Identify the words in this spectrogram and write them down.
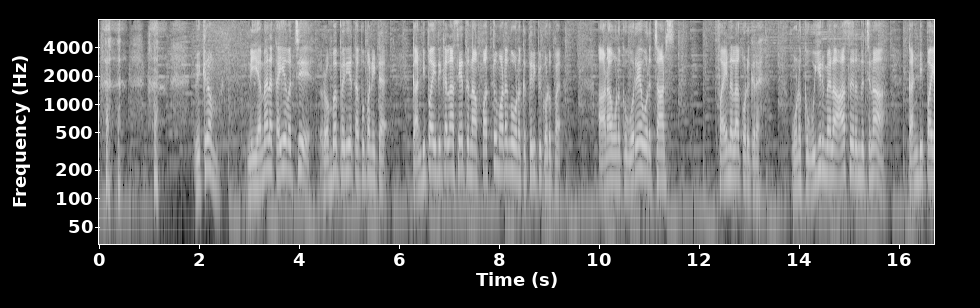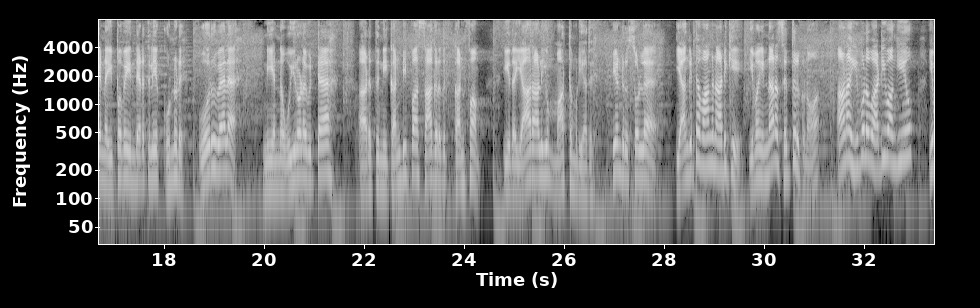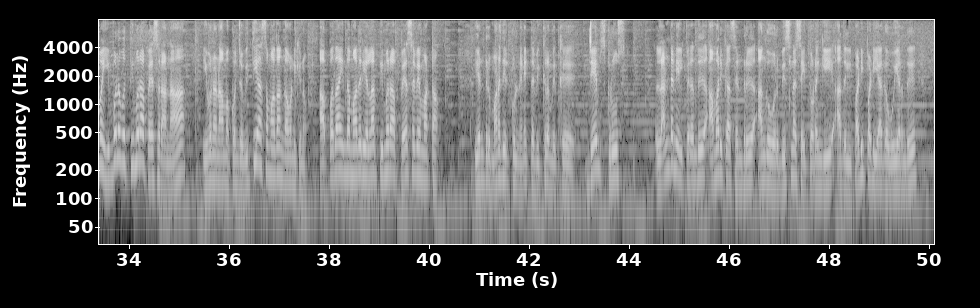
விக்ரம் நீ என் மேல கையை வச்சு ரொம்ப பெரிய தப்பு பண்ணிட்ட. கண்டிப்பா இதுக்கெல்லாம் சேர்த்து நான் பத்து மடங்கு உனக்கு திருப்பி கொடுப்பேன். ஆனால் உனக்கு ஒரே ஒரு சான்ஸ் ஃபைனலாக கொடுக்குறேன். உனக்கு உயிர் மேலே ஆசை இருந்துச்சுன்னா கண்டிப்பாக என்னை இப்போவே இந்த இடத்துலையே கொன்னுடு. ஒருவேளை நீ என்னை உயிரோட விட்ட அடுத்து நீ கண்டிப்பாக சாகிறது கன்ஃபார்ம் இதை யாராலையும் மாற்ற முடியாது. என்று சொல்ல என்கிட்ட வாங்கின அடிக்கு இவன் இந்நேரம் செத்து இருக்கணும். ஆனால் இவ்வளவு அடி வாங்கியும் இவன் இவ்வளவு திமிரா பேசுறான்னா இவனை நாம கொஞ்சம் வித்தியாசமா தான் கவனிக்கணும். அப்பதான் இந்த மாதிரி எல்லாம் திமிரா பேசவே மாட்டான். என்று மனதிற்குள் நினைத்த விக்ரமிற்கு ஜேம்ஸ் குரூஸ் லண்டனில் பிறந்து அமெரிக்கா சென்று அங்கு ஒரு பிசினஸை தொடங்கி அதில் படிப்படியாக உயர்ந்து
